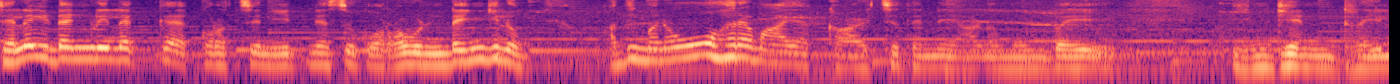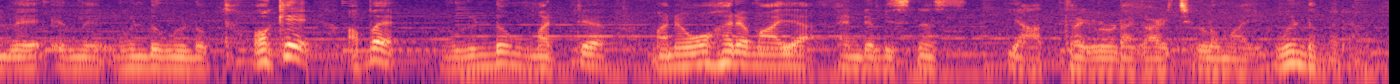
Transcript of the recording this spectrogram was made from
ചിലയിടങ്ങളിലൊക്കെ കുറച്ച് നീറ്റ്നെസ് കുറവുണ്ടെങ്കിലും അതിമനോഹരമായ കാഴ്ച തന്നെയാണ് മുംബൈ ഇന്ത്യൻ റെയിൽവേ എന്ന് വീണ്ടും വീണ്ടും. ഓക്കെ അപ്പോൾ വീണ്ടും മറ്റ് മനോഹരമായ എന്റെ ബിസിനസ് യാത്രകളുടെ കാഴ്ചകളുമായി വീണ്ടും വരാം.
